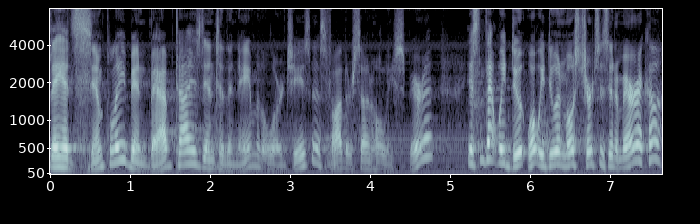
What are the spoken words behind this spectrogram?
They had simply been baptized into the name of the Lord Jesus, Father, Son, Holy Spirit. Isn't that we do, what we do in most churches in America?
